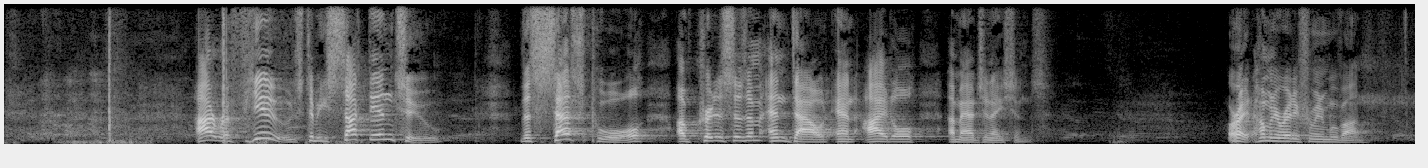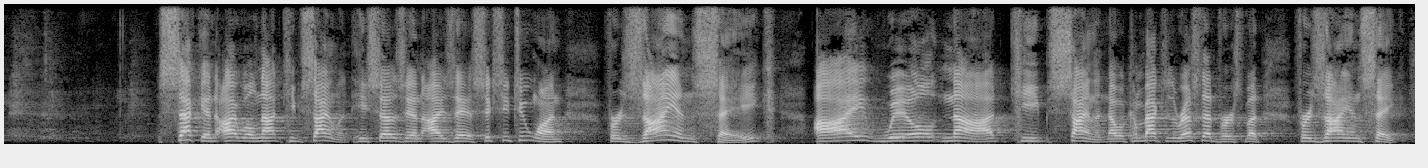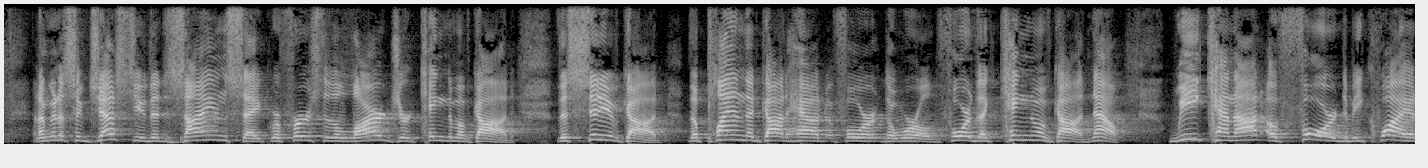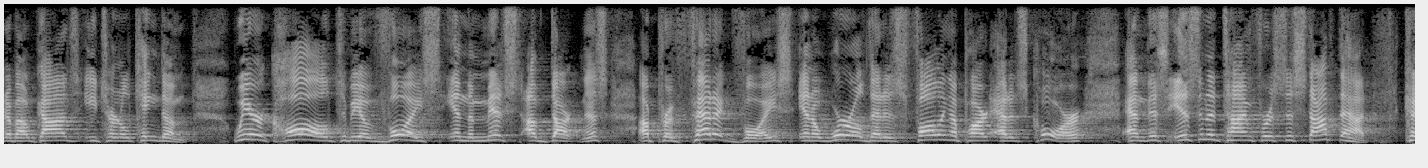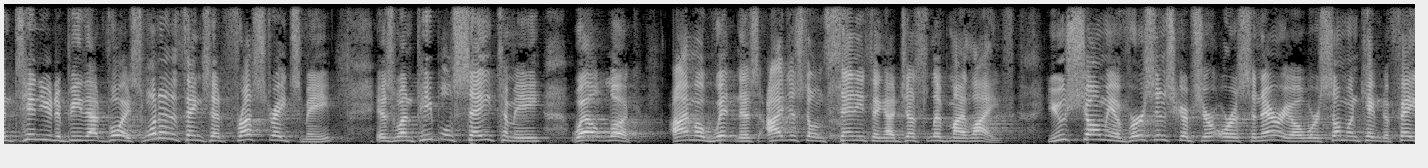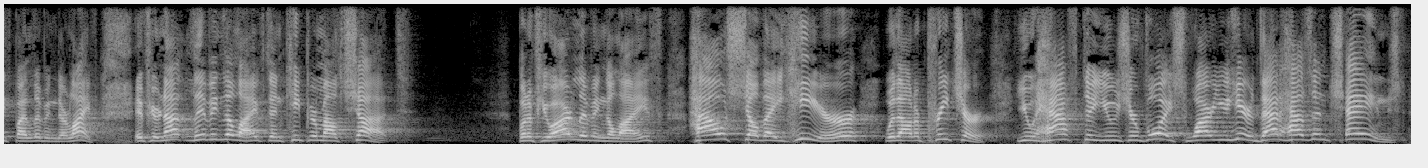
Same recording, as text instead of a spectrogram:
I refuse to be sucked into the cesspool of criticism and doubt and idle imaginations. All right, how many are ready for me to move on? Second, I will not keep silent. He says in Isaiah 62 1, for Zion's sake, I will not keep silent. Now we'll come back to the rest of that verse, but for Zion's sake. And I'm going to suggest to you that Zion's sake refers to the larger kingdom of God, the city of God, the plan that God had for the world, for the kingdom of God. Now, we cannot afford to be quiet about God's eternal kingdom. We are called to be a voice in the midst of darkness, a prophetic voice in a world that is falling apart at its core. And this isn't a time for us to stop that. Continue to be that voice. One of the things that frustrates me is when people say to me, Well, look, I'm a witness. I just don't say anything. I just live my life. You show me a verse in scripture or a scenario where someone came to faith by living their life. If you're not living the life, then keep your mouth shut. But if you are living the life, how shall they hear without a preacher? You have to use your voice. Why are you here? That hasn't changed.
